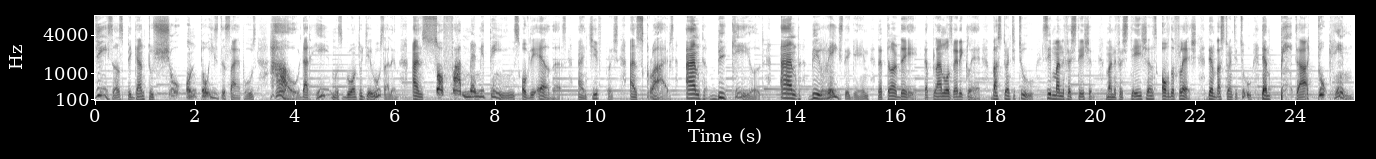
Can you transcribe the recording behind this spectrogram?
Jesus began to show unto his disciples how that he must go unto Jerusalem and suffer many things of the elders and chief priests and scribes and be killed and be raised again the third day. The plan was very clear. Verse 22, see manifestation, manifestations of the flesh. Then, verse 22, then Peter took him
